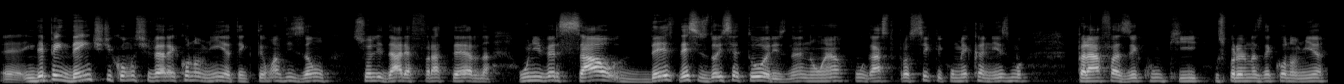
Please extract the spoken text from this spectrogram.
é, independente de como estiver a economia, tem que ter uma visão solidária, fraterna, universal de, desses dois setores. Né? Não é um gasto procíclico, um mecanismo para fazer com que os problemas da economia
